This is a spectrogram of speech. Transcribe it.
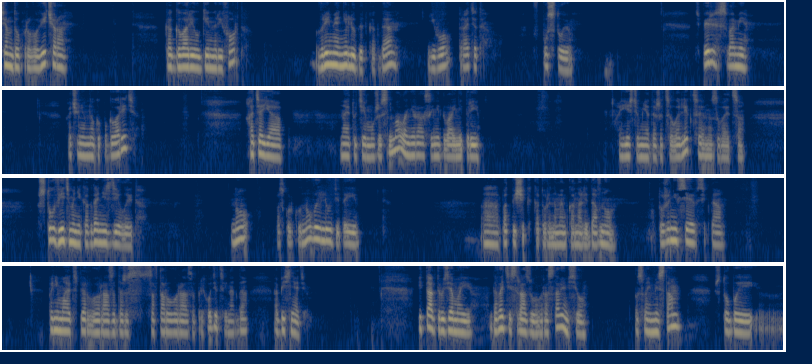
Всем доброго вечера. Как говорил Генри Форд, время не любит, когда его тратят впустую. Теперь с вами хочу немного поговорить. Хотя я на эту тему уже снимала не раз, и не два, и не три. Есть у меня даже целая лекция, называется «Что ведьма никогда не сделает». Но поскольку новые люди, да и э, подписчики, которые на моем канале давно, тоже не все всегда понимают с первого раза, даже со второго раза. Приходится иногда объяснять. Итак, друзья мои, Давайте сразу расставим все по своим местам, чтобы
